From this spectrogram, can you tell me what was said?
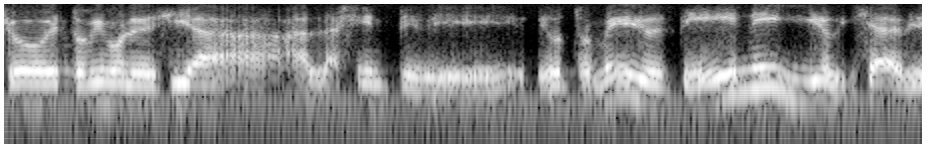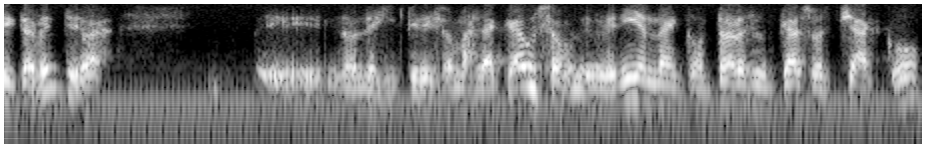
yo esto mismo le decía a, la gente de, de otro medio, de TN, y ya directamente va, eh, no les interesó más la causa, o venían a encontrarse un caso Chaco,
